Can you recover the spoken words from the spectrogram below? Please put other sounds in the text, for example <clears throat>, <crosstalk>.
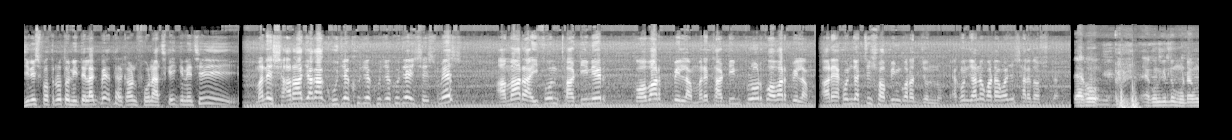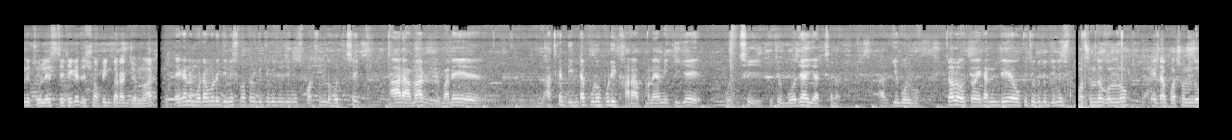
জিনিসপত্র তো নিতে লাগবে, তার কারণ ফোন আজকেই কিনেছি। মানে সারা জায়গা খুঁজে খুঁজে খুঁজে খুঁজে শেষমেশ আমার আইফোন থার্টিনের কভার পেলাম মানে থার্টিন প্রোর কভার পেলাম। আর এখন যাচ্ছি শপিং করার জন্য। এখন জানো কটা বাজে? সাড়ে দশটা। দেখো এখন কিন্তু মোটামুটি চলে এসছে ঠিক আছে? শপিং করার জন্য। আর এখানে মোটামুটি জিনিসপত্র কিছু কিছু জিনিস পছন্দ হচ্ছে। আর আমার মানে আজকের দিনটা পুরোপুরি খারাপ। মানে আমি কি যে করছি কিছু বোঝাই যাচ্ছে না। আর কি বলব? চলো তো এখান দিয়ে ও কিছু কিছু জিনিস পছন্দ করল। এটা পছন্দ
